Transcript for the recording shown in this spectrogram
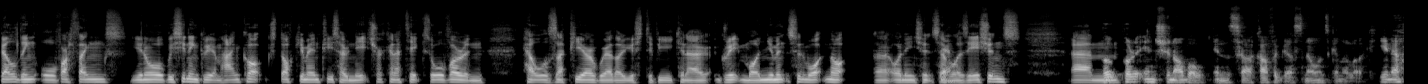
building over things. You know, we've seen in Graham Hancock's documentaries how nature kind of takes over and hills appear where there used to be kind of great monuments and whatnot uh, on ancient civilizations. Yeah. Um, put, put, it in Chernobyl in the sarcophagus. No one's going to look, you know?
